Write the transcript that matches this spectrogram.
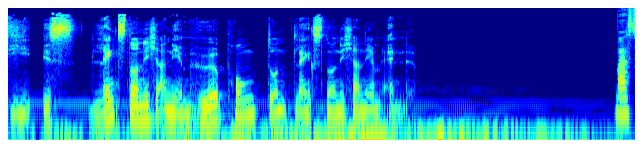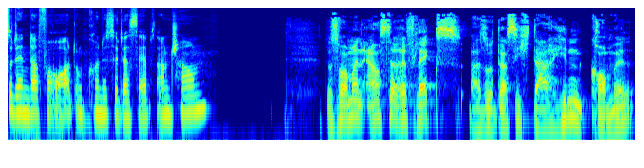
die ist längst noch nicht an ihrem Höhepunkt und längst noch nicht an ihrem Ende. Warst du denn da vor Ort und konntest dir das selbst anschauen? Das war mein erster Reflex, also dass ich da hinkomme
